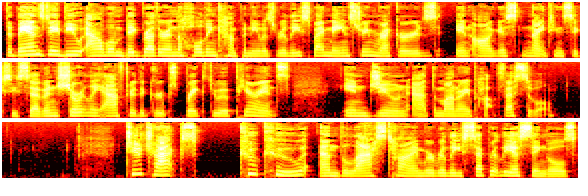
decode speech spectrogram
The band's debut album, Big Brother and the Holding Company, was released by Mainstream Records in August 1967, shortly after the group's breakthrough appearance in June at the Monterey Pop Festival. Two tracks, Cuckoo and The Last Time, were released separately as singles,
